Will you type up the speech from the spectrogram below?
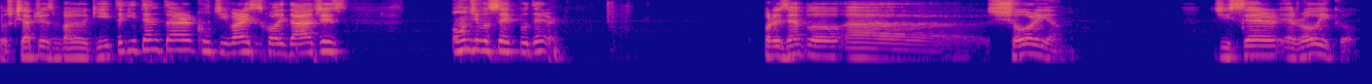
dos kshatriyas no Bhagavad Gita e tentar cultivar essas qualidades onde você puder. Por exemplo, uh, Shoryan de ser heróico.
